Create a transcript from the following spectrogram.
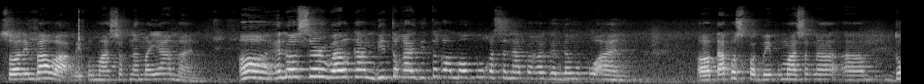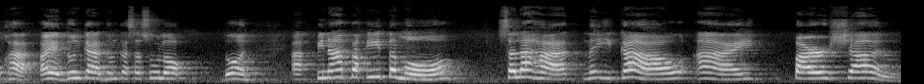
So, halimbawa, may pumasok na mayaman. Oh, hello sir, welcome. Dito ka, dito ka, maupo ka sa napakagandang upuan. Oh, tapos pag may pumasok na um, dukha, ay, doon ka, doon ka sa sulok. Doon uh, pinapakita mo sa lahat na ikaw ay partial.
